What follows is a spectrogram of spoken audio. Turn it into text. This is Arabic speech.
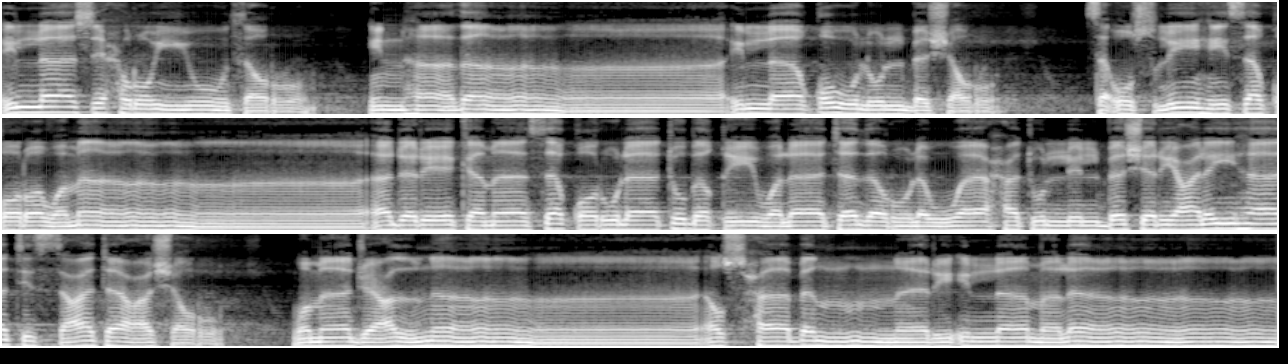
إلا سحر يوثر. إن هذا إلا قول البشر. سأصليه سقر وما أدريك ما سقر. لا تبقي ولا تذر لواحة للبشر عليها تسعة عشر. وما جعلنا أصحاب النار إلا ملائكة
